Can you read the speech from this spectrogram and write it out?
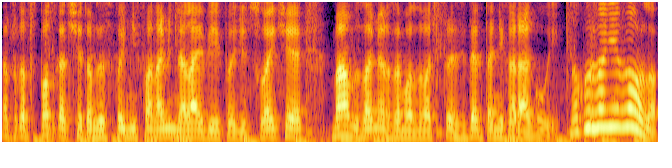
na przykład spotkać się tam ze swoimi fanami na live i powiedzieć, słuchajcie, mam zamiar zamordować prezydenta Nikaragui. No kurwa, nie wolno.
